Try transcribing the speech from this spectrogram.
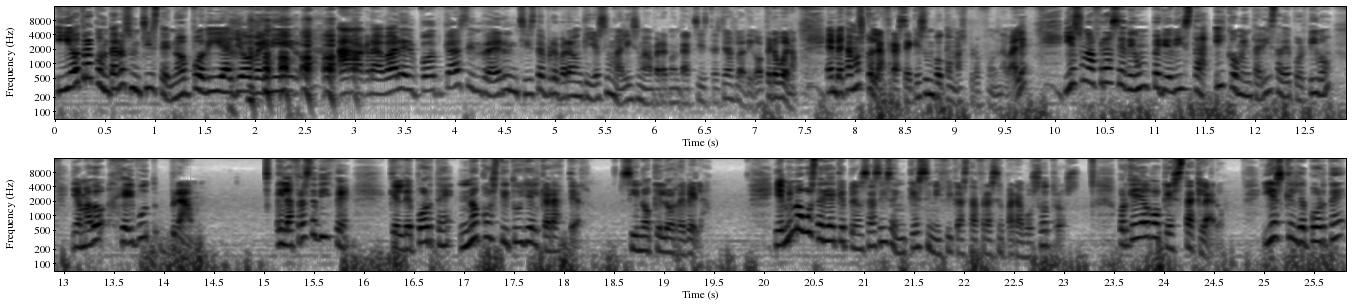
y otra, contaros un chiste. No podía yo venir a grabar el podcast sin traer un chiste preparado, aunque yo soy malísima para contar chistes, ya os lo digo. Pero bueno, empezamos con la frase, que es un poco más profunda, ¿vale? Y es una frase de un periodista y comentarista deportivo llamado Haywood Brown. Y la frase dice que el deporte no constituye el carácter, sino que lo revela. Y a mí me gustaría que pensaseis en qué significa esta frase para vosotros, porque hay algo que está claro, y es que el deporte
